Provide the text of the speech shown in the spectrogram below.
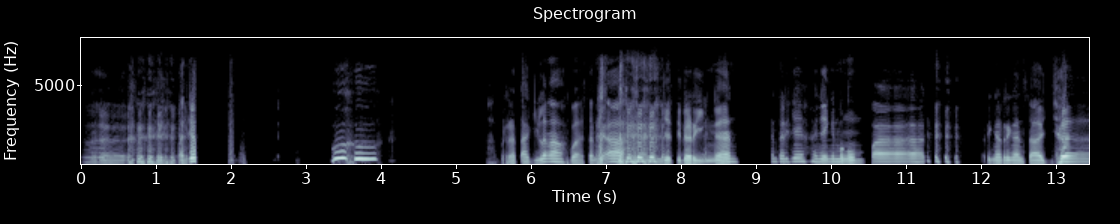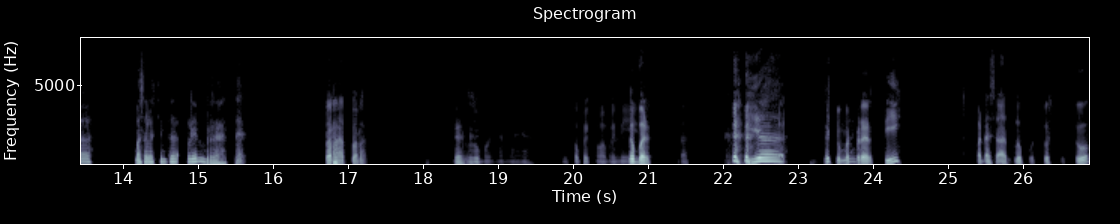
Lanjut. Wuhu. Ah, berat ah gila ah bahasannya ah. Jadi tidak ringan. Kan tadinya hanya ingin mengumpat. Ringan-ringan saja. Masalah cinta kalian berat. Berat berat. Dan Lumayan lah ya. Ini Topik malam ini. Nggak ber- berat. iya. Nggak cuman berarti pada saat lu putus itu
